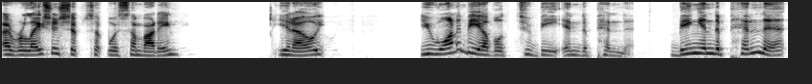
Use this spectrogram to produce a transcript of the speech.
a relationship with somebody, you know, you want to be able to be independent. Being independent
